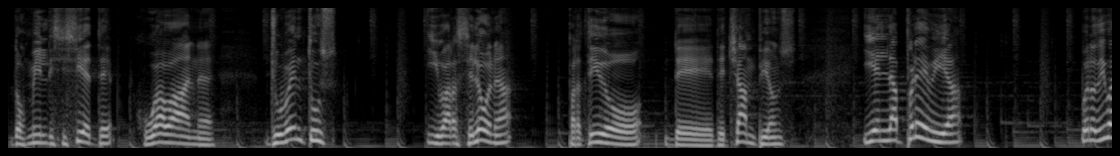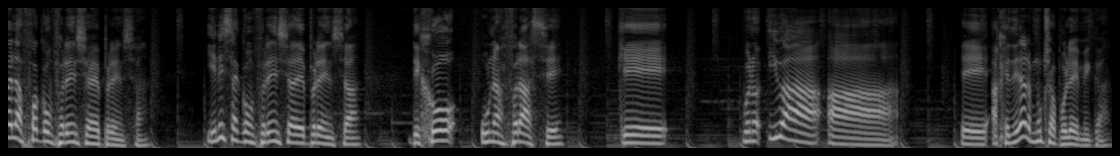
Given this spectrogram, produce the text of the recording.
2017. Jugaban eh, Juventus y Barcelona, partido de, Champions. Y en la previa, bueno, Dybala fue a conferencia de prensa. Y en esa conferencia de prensa dejó una frase que, bueno, iba a, eh, a generar mucha polémica.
